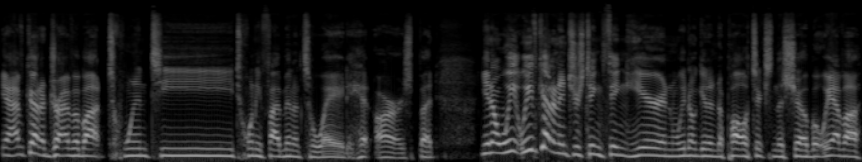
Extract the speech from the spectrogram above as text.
Yeah, I've got to drive about 20, 25 minutes away to hit ours. But, you know, we, we've got an interesting thing here, and we don't get into politics in the show, but we have a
